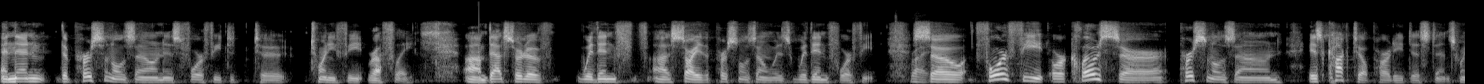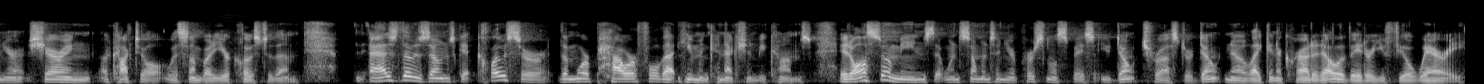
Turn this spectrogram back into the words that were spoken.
And then the personal zone is four feet to, to 20 feet roughly. Um, that's sort of within uh, sorry the personal zone was within four feet. Right. so four feet or closer personal zone is cocktail party distance. When you're sharing a cocktail with somebody you're close to them as those zones get closer, the more powerful that human connection becomes. It also means that when someone's in your personal space that you don't trust or don't know, like in a crowded elevator, you feel wary.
